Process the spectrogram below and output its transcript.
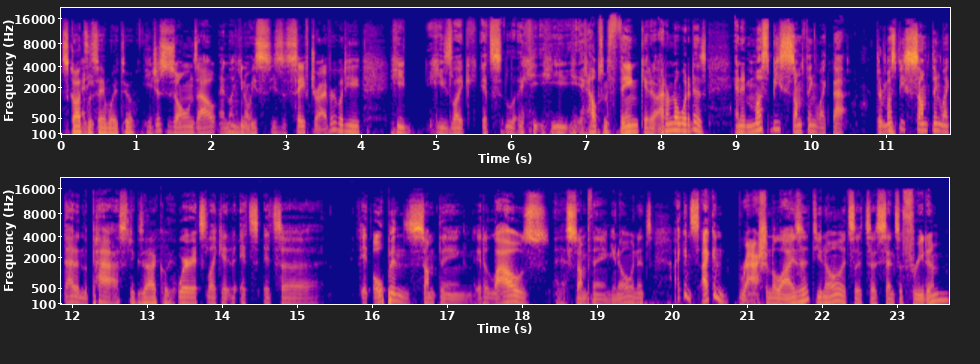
Scott's And the he- same way too. He just zones out and like Mm. you know he's he's a safe driver, but he he he's like it's he, he he- it helps him think. It I don't know what it is, and it must be something like that. There must be something like that in the past Exactly. where it's like it it's it's a it opens something it allows something you know and it's i can s- i can rationalize it you know it's it's a sense of freedom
